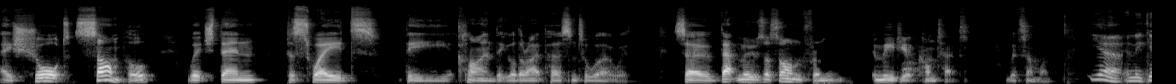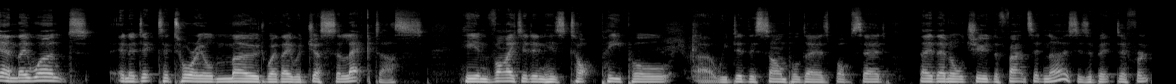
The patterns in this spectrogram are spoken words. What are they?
a short sample, which then persuades the client that you're the right person to work with. So that moves us on from immediate contact with someone. Yeah, and again, they weren't in a dictatorial mode where they would just select us. He invited in his top people. Uh, we did this sample day, as Bob said. They then all chewed the fat and said, no, this is a bit different.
